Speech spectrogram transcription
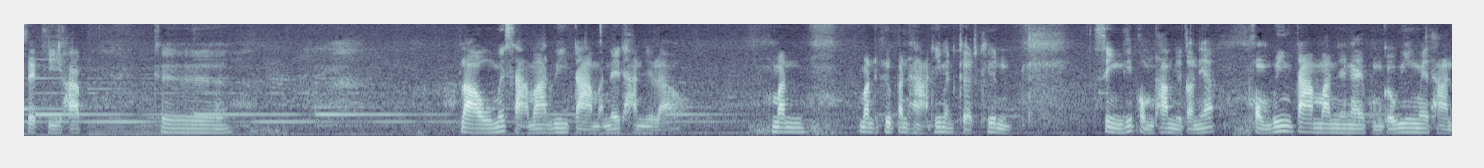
เศรษฐีครับ คือ เราไม่สามารถวิ่งตามมันได้ทันอยู่แล้ว มันมันคือปัญหาที่มันเกิดขึ้น สิ่งที่ผมทำอยู่ตอนเนี้ย ผมวิ่งตามมันยังไง ผมก็วิ่งไม่ทัน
